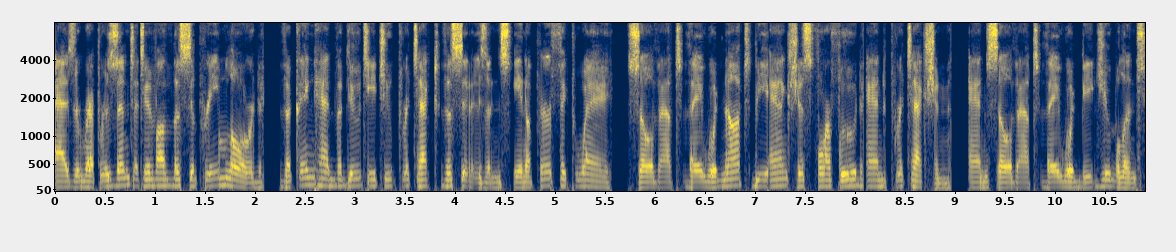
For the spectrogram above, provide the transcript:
as a representative of the Supreme Lord, the king had the duty to protect the citizens in a perfect way, so that they would not be anxious for food and protection, and so that they would be jubilant.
